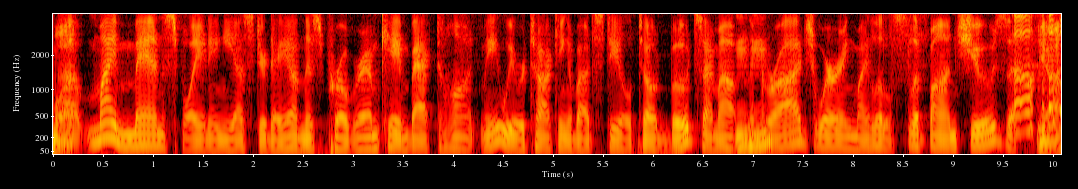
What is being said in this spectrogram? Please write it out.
Uh, my mansplaining yesterday on this program came back to haunt me. We were talking about steel-toed boots. I'm out in Mm-hmm. the garage wearing my little slip-on shoes that Oh, Yeah.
